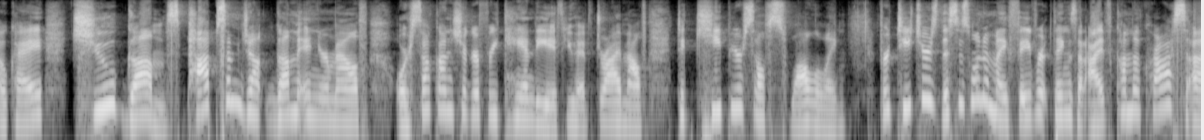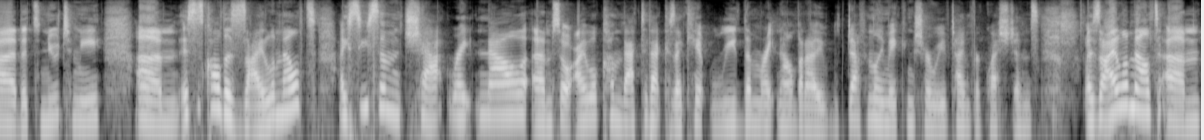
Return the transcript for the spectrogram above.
okay? Chew gums, pop some gum in your mouth or suck on sugar-free candy if you have dry mouth to keep yourself swallowing. For teachers, this is one of my favorite things that I've come across uh, that's new to me. Um, this is called a XyliMelt. I see some chat right now, um, so I will come back to that because I can't read them right now, but I'm definitely making sure we have time for questions. A XyliMelt um,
